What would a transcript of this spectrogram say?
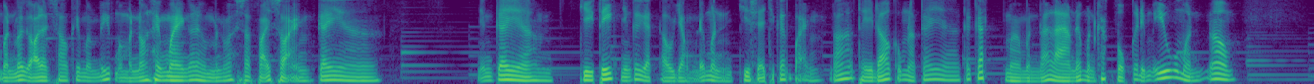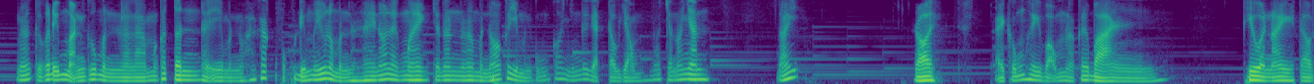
mình mới gọi là sau khi mình biết mà mình nói lan man á, thì mình phải soạn cái ờ, những cái chi tiết, những cái gạch đầu dòng để mình chia sẻ cho các bạn. Đó, thì đó cũng là cái cái cách mà mình đã làm để mình khắc phục cái điểm yếu của mình, đúng không? Nó cái điểm mạnh của mình là làm marketing thì mình phải khắc phục điểm yếu là mình hay nói lan man cho nên ờ, mình nói cái gì mình cũng có những cái gạch đầu dòng nó cho nó nhanh. Đấy. Rồi thầy cũng hy vọng là cái bài Q&A đầu,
